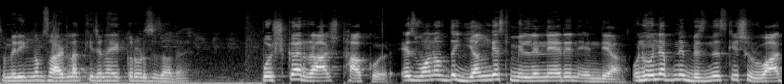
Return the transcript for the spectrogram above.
तो मेरी इनकम साठ लाख की जगह एक करोड़ से ज़्यादा है। Pushkar Raj Thakur is one of the youngest millionaire in India उन्होंने अपने बिज़नेस की शुरुआत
